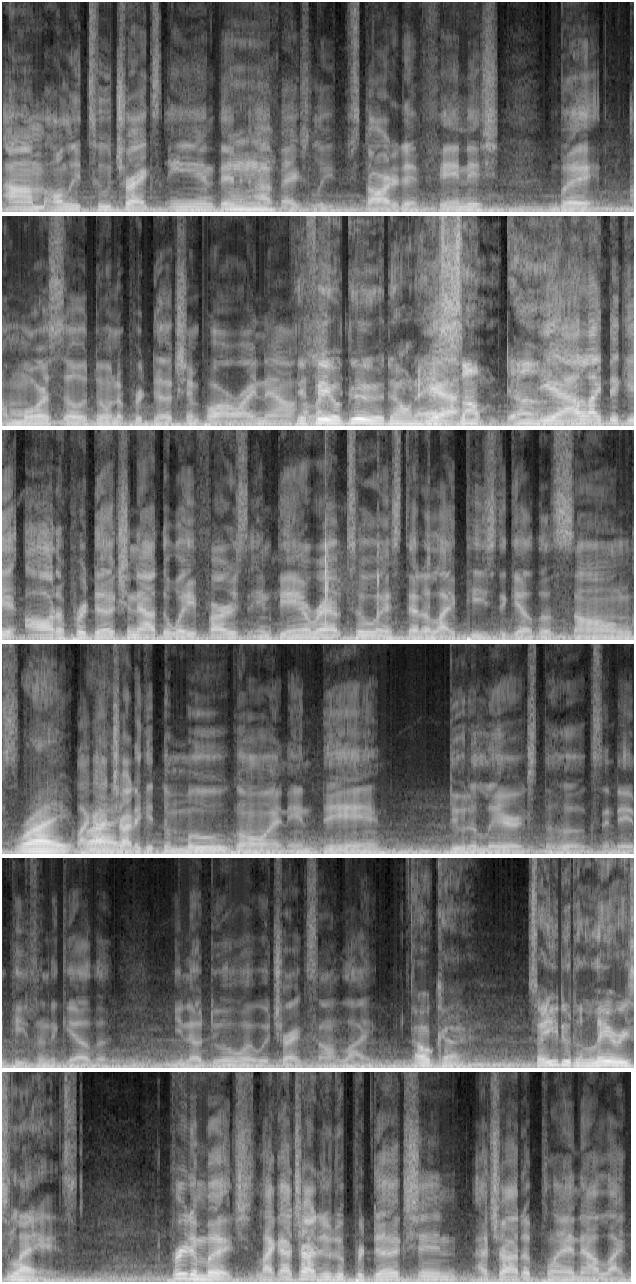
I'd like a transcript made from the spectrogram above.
I'm only two tracks in that Mhm. I've actually started and finished, but I'm more so doing the production part right now. It I feel like good, don't it? Have something done. Yeah, I like to get all the production out the way first and then rap to it instead of like piece together songs. Right, Like I try to get the mood going and then do the lyrics, the hooks, and then piece them together. You know, do away with tracks on like Okay. So you do the lyrics last. Pretty much. Like I try to do the production. I try to plan out like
